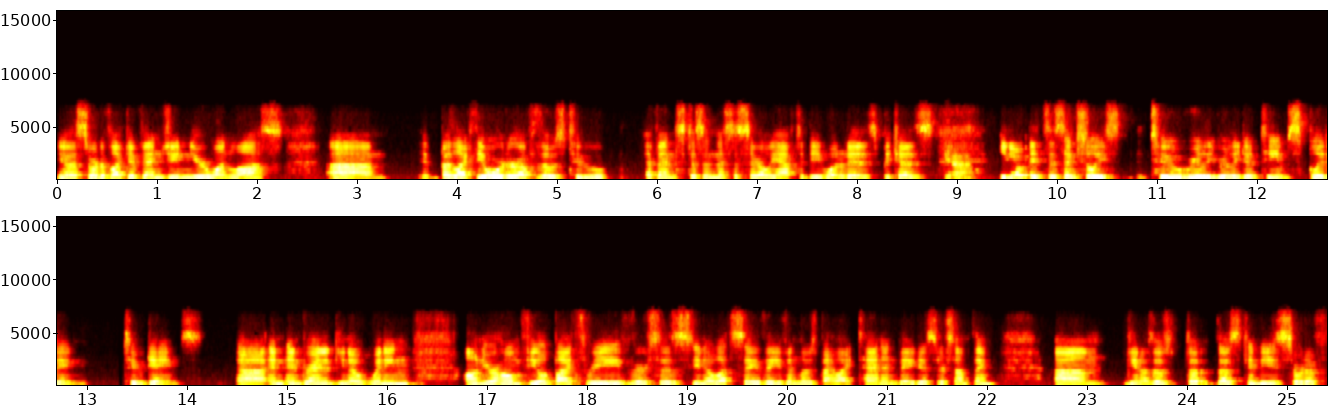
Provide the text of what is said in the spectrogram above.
you know, it's sort of like avenging your one loss. Um, but like the order of those two events doesn't necessarily have to be what it is because yeah, you know, it's essentially two really really good teams splitting two games. Uh, and and granted, you know, winning on your home field by three versus, you know, let's say they even lose by like 10 in Vegas or something. Um, you know, those th- those can be sort of,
